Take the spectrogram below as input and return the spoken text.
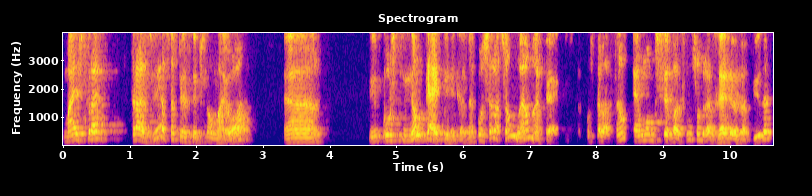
mas para trazer essa percepção maior, é, não técnicas, né? Constelação não é uma técnica. Constelação é uma observação sobre as regras da vida,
